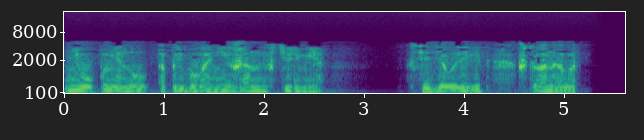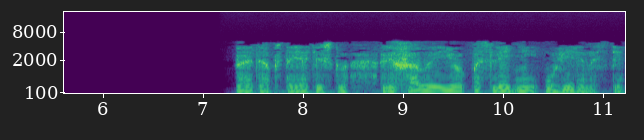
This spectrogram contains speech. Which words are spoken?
не упомянул о пребывании Жанны в тюрьме. Все делали вид, что она... Это обстоятельство лишало ее последней уверенности.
